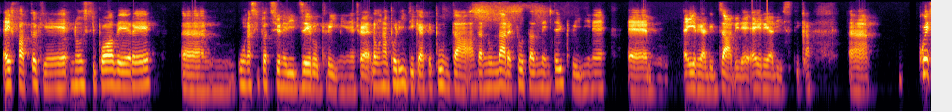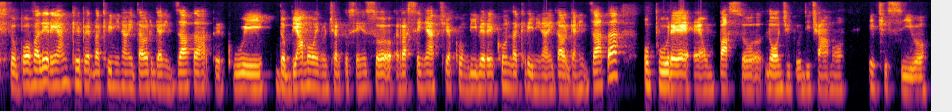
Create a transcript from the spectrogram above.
è il fatto che non si può avere ehm, una situazione di zero crimine, cioè una politica che punta ad annullare totalmente il crimine eh, è irrealizzabile, è irrealistica. Eh, questo può valere anche per la criminalità organizzata, per cui dobbiamo in un certo senso rassegnarci a convivere con la criminalità organizzata, oppure è un passo logico, diciamo, eccessivo?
